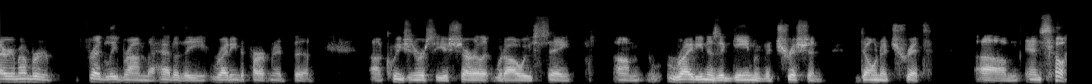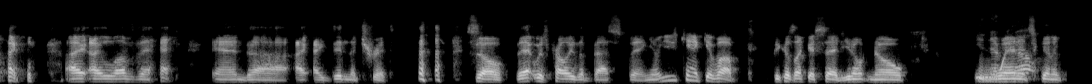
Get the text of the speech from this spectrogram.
I remember Fred Leebron, the head of the writing department at the uh, Queen's University of Charlotte, would always say, um, "Writing is a game of attrition. Don't attrit." Um, and so I, I, I love that, and uh, I, I didn't attrit. so that was probably the best thing. You know, you can't give up because, like I said, you don't know when know. it's going to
